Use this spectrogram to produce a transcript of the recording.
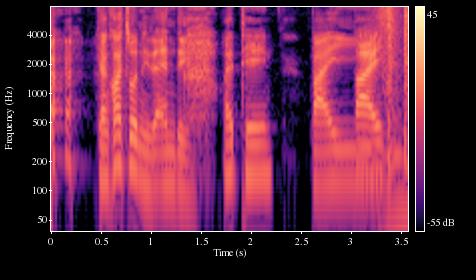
赶快做你的 ending。来听，拜拜。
